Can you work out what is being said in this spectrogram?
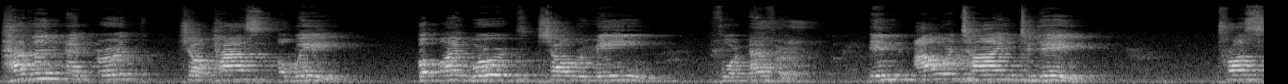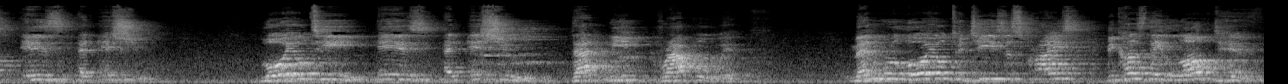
heaven and earth shall pass away, but my words shall remain forever. In our time today, trust is an issue. Loyalty is an issue that we grapple with. Men were loyal to Jesus Christ because they loved him,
